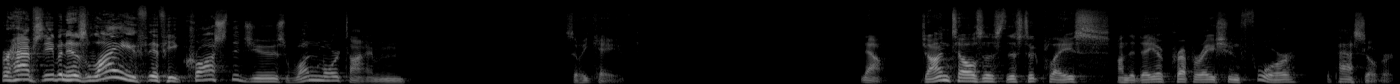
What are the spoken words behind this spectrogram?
perhaps even his life if he crossed the Jews one more time. So he caved. Now, John tells us this took place on the day of preparation for the Passover.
